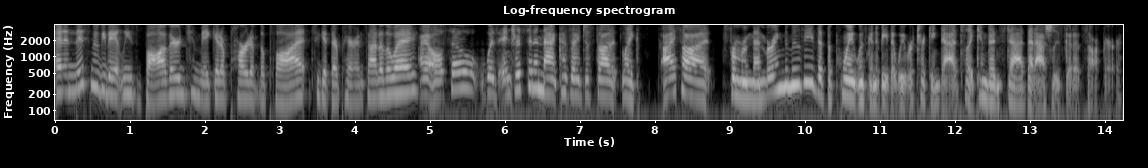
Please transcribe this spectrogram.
And in this movie, they at least bothered to make it a part of the plot to get their parents out of the way. I also was interested in that because I just thought, like, I thought from remembering the movie that the point was going to be that we were tricking dad to like convince dad that Ashley's good at soccer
